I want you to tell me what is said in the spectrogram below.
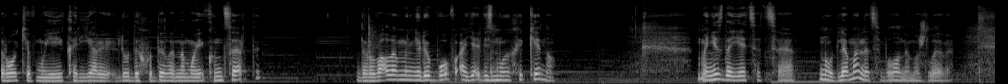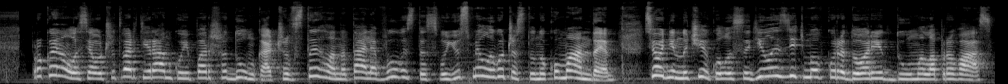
років моєї кар'єри люди ходили на мої концерти, дарували мені любов, а я візьму їх і кину. Мені здається, це ну, для мене це було неможливе. Прокинулася о четвертій ранку, і перша думка: чи встигла Наталя вивести свою сміливу частину команди? Сьогодні вночі, коли сиділа з дітьми в коридорі, думала про вас.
